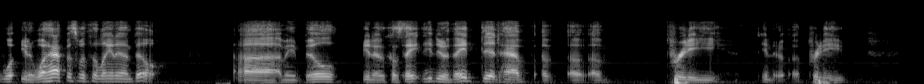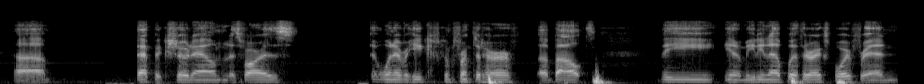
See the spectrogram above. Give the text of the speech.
what you know what happens with Elena and Bill. Uh, I mean, Bill, you know, because they you know they did have a, a, a pretty you know a pretty uh, epic showdown as far as whenever he confronted her about the you know meeting up with her ex-boyfriend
